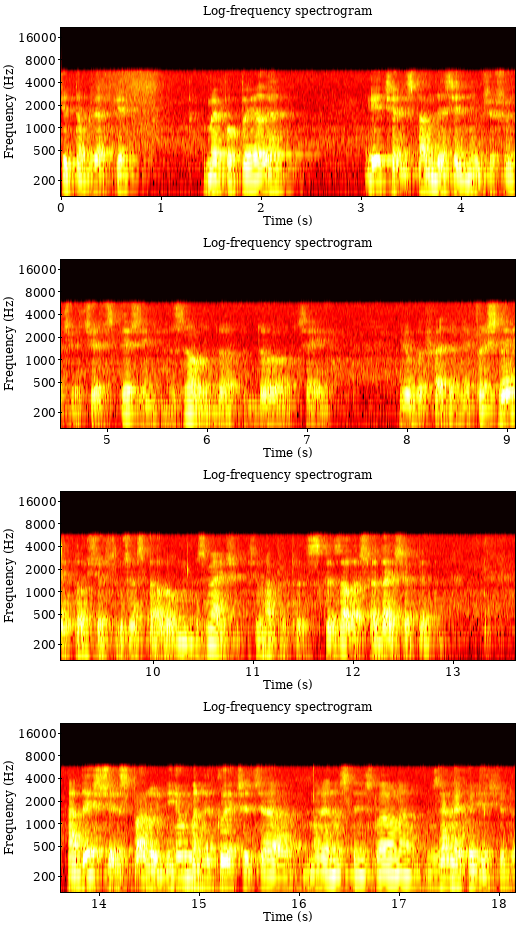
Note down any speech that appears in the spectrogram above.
ті таблетки ми попили. І через там 10 днів чи що, чи через тиждень знову до, до цієї Люби Федорівни прийшли, то щось вже стало зменшитися. Вона сказала, що далі пити. А десь через пару днів мене кличеться Марина Станіславовна, Зене, ходіть сюди.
